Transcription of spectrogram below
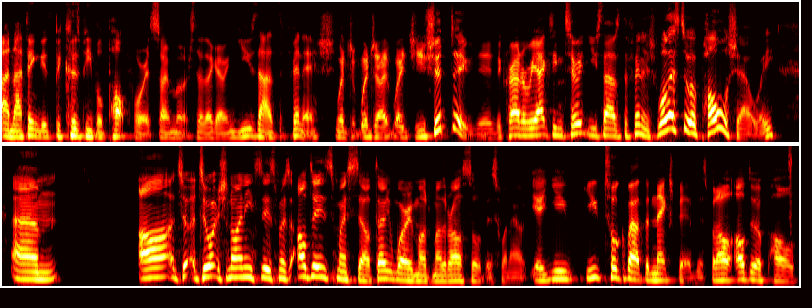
and I think it's because people pop for it so much that they're going use that as the finish. which which I, which you should do. The- The crowd are reacting to it. Use that as the finish. Well, let's do a poll, shall we? Um, uh, do, do, should I need to do this myself? I'll do this myself. Don't worry, Mod Mother. I'll sort this one out. Yeah, you you talk about the next bit of this, but I'll I'll do a poll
